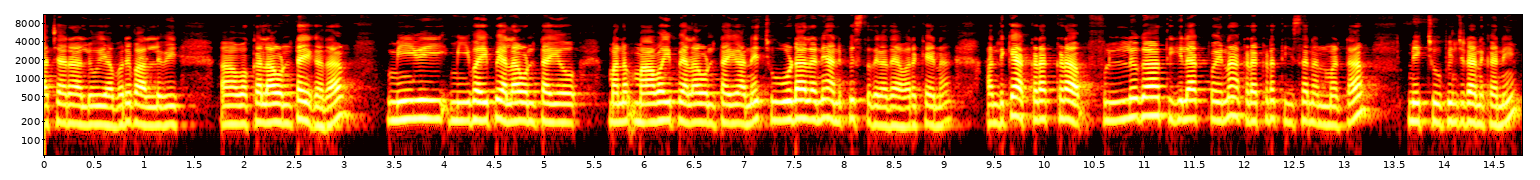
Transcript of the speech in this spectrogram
ఆచారాలు ఎవరి వాళ్ళవి ఒకలా ఉంటాయి కదా. మీ మీ వైపు ఎలా ఉంటాయో మన మా వైపు ఎలా ఉంటాయో అనేది చూడాలని అనిపిస్తుంది కదా ఎవరికైనా. అందుకే అక్కడక్కడ ఫుల్గా తీయలేకపోయినా అక్కడక్కడ తీసాను అనమాట మీకు చూపించడానికని.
